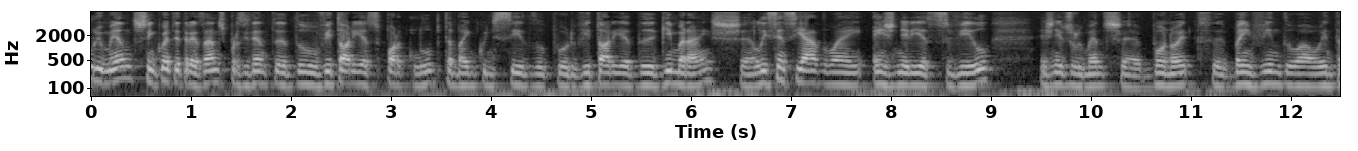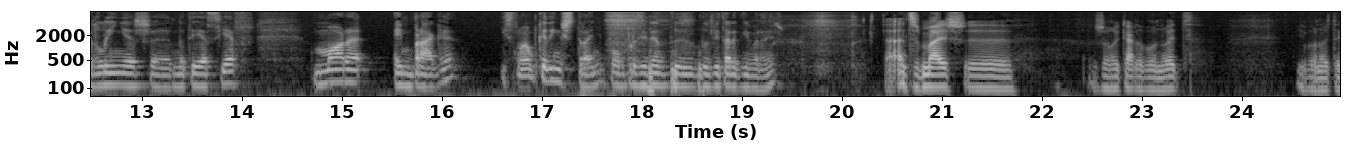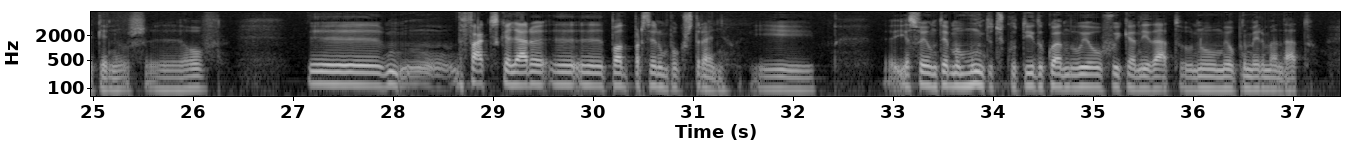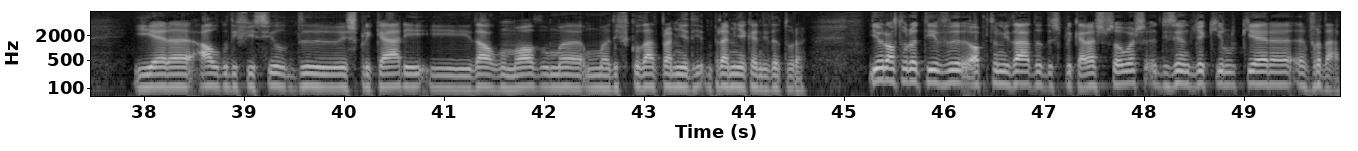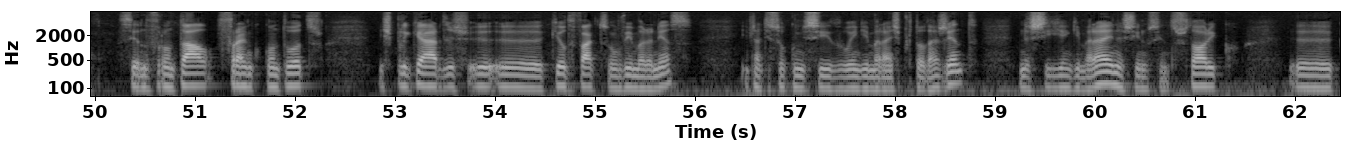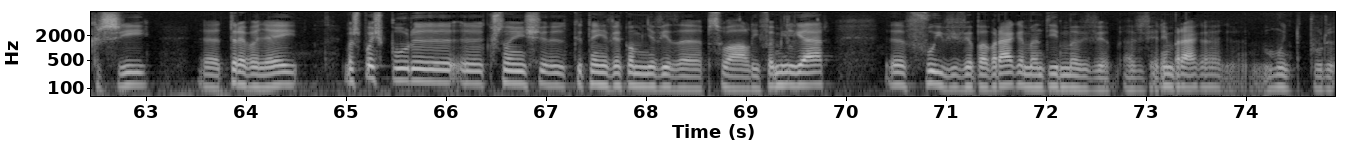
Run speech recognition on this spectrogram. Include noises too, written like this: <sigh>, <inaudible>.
Júlio Mendes, 53 anos, presidente do Vitória Sport Clube, também conhecido por Vitória de Guimarães, eh, licenciado em Engenharia Civil. Engenheiro Júlio Mendes, eh, boa noite, bem-vindo ao Entre Linhas eh, na TSF. Mora em Braga. Isso não é um bocadinho estranho para um presidente <laughs> do Vitória de Guimarães? Antes de mais, João Ricardo, boa noite. E boa noite a quem nos ouve. Eh, de facto, se calhar eh, eh, pode parecer um pouco estranho. E esse foi um tema muito discutido quando eu fui candidato no meu primeiro mandato. E era algo difícil de explicar e, e de algum modo, uma, uma dificuldade para a, minha, para a minha candidatura. E eu, na altura, tive a oportunidade de explicar às pessoas, dizendo-lhe aquilo que era a verdade, sendo frontal, franco com todos, explicar-lhes uh, uh, que eu, de facto, sou um vimaranense, e, portanto, eu sou conhecido em Guimarães por toda a gente. Nasci em Guimarães, nasci no centro histórico, eh, cresci, eh, trabalhei, mas depois por eh, questões que têm a ver com a minha vida pessoal e familiar, fui viver para Braga, mantive-me a viver, a viver em Braga, muito por,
